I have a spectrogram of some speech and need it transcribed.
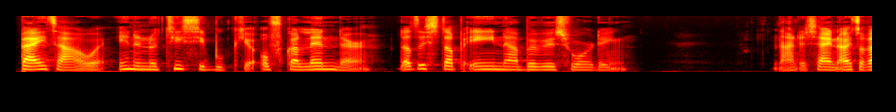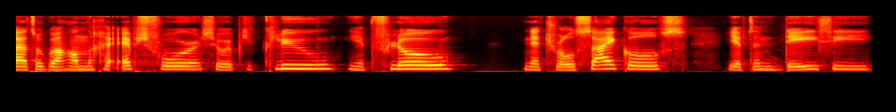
bij te houden in een notitieboekje of kalender, dat is stap 1 naar bewustwording. Nou, er zijn uiteraard ook wel handige apps voor. Zo heb je Clue, je hebt Flow, Natural Cycles, je hebt een Daisy.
